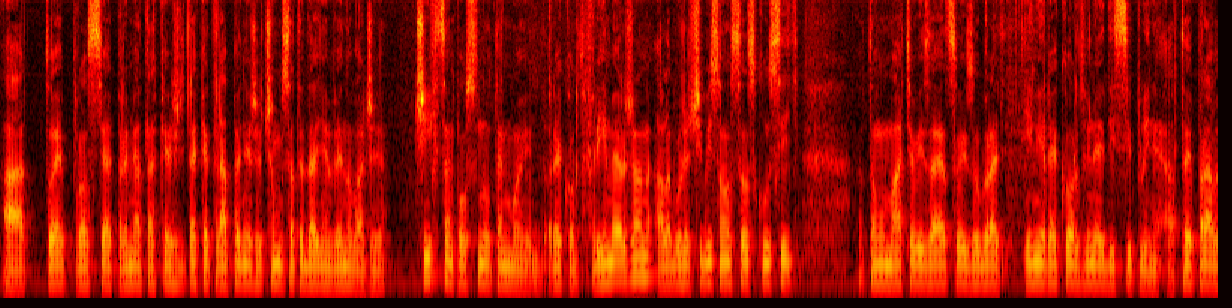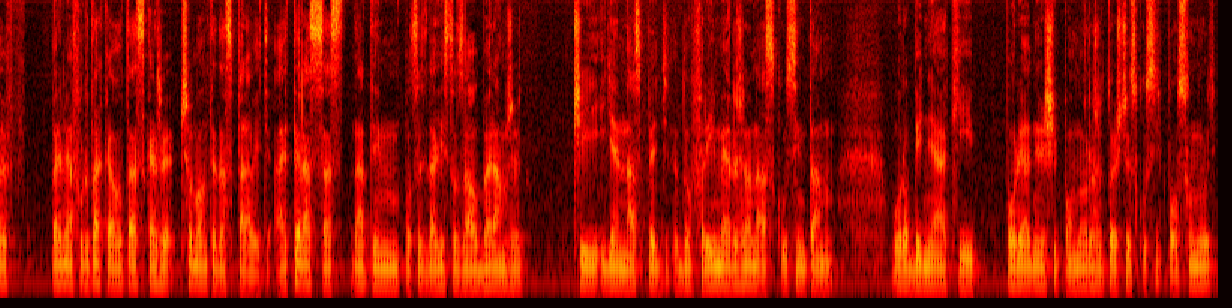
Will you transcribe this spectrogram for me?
A to je proste aj pre mňa také, vždy také trápenie, že čomu sa teda idem venovať, že či chcem posunúť ten môj rekord free immersion, alebo že či by som chcel skúsiť tomu Maťovi Zajacovi zobrať iný rekord v inej disciplíne. A to je práve pre mňa furt taká otázka, že čo mám teda spraviť. Aj teraz sa nad tým v podstate takisto zaoberám, že či idem naspäť do free immersion a skúsim tam urobiť nejaký poriadnejší ponor, že to ešte skúsiť posunúť.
